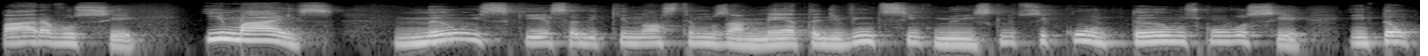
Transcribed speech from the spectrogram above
para você. E mais, não esqueça de que nós temos a meta de 25 mil inscritos e contamos com você. Então,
